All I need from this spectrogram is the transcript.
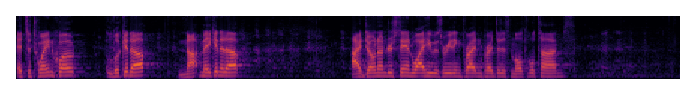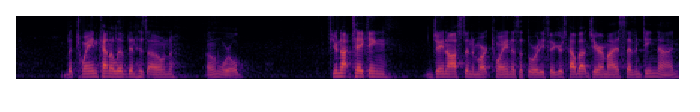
It's a Twain quote. Look it up. Not making it up. I don't understand why he was reading Pride and Prejudice multiple times. But Twain kind of lived in his own, own world. If you're not taking Jane Austen and Mark Twain as authority figures, how about Jeremiah 17 9?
